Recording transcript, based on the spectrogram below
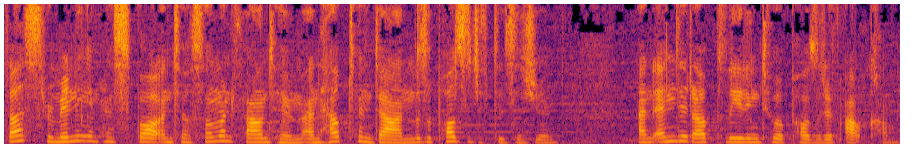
Thus, remaining in his spot until someone found him and helped him down was a positive decision, and ended up leading to a positive outcome.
